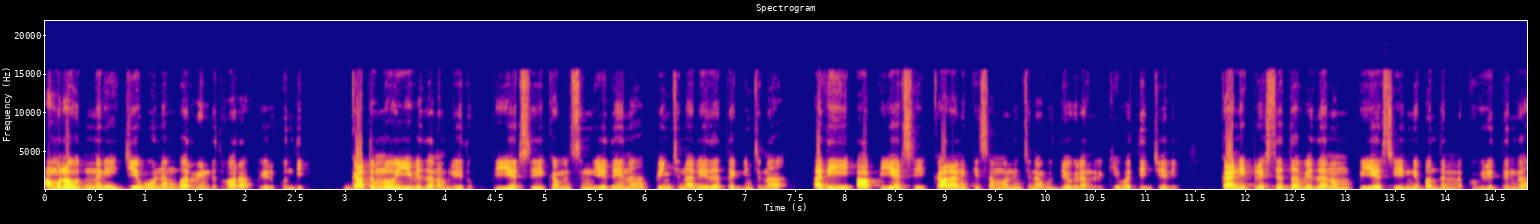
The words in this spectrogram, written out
అమలవుతుందని జీవో నంబర్ రెండు ద్వారా పేర్కొంది. గతంలో ఈ విధానం లేదు. పిఆర్సి కమిషన్ ఏదైనా పెంచినా లేదా తగ్గించినా అది ఆ పిఆర్సి కాలానికి సంబంధించిన ఉద్యోగులందరికీ వర్తించేది కానీ ప్రస్తుత విధానం పిఆర్సి నిబంధనలకు విరుద్ధంగా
